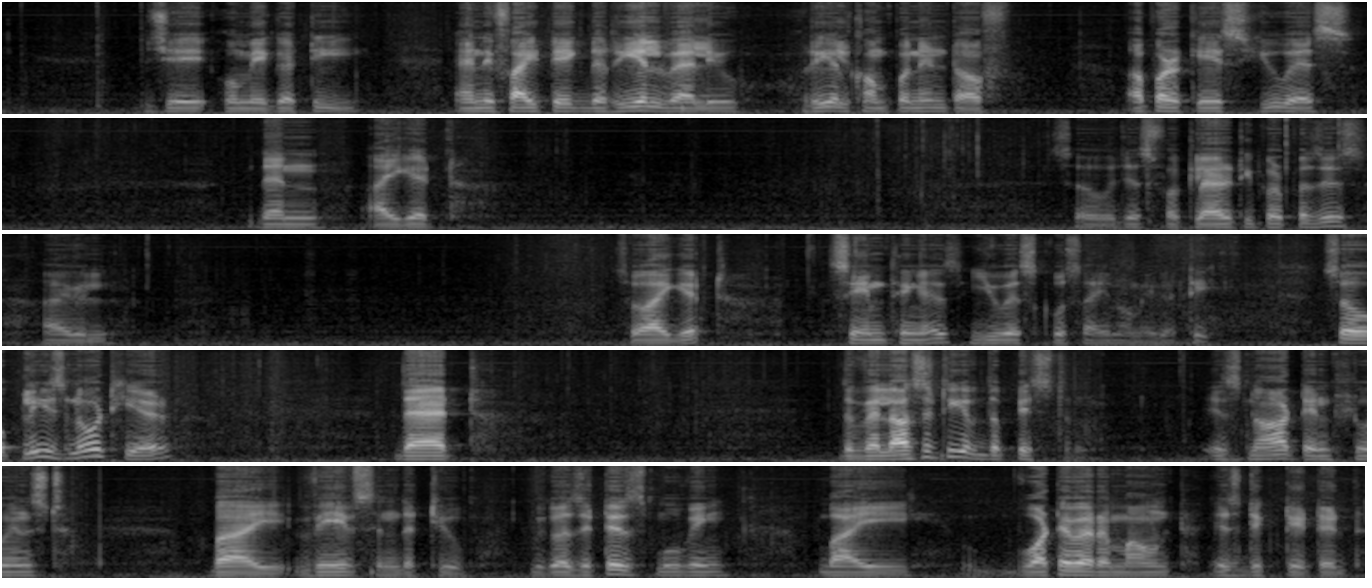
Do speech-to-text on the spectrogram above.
j omega t. And if I take the real value real component of uppercase u s then I get so just for clarity purposes I will so I get same thing as u s cosine omega t. So please note here that the velocity of the piston is not influenced by waves in the tube, because it is moving by whatever amount is dictated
